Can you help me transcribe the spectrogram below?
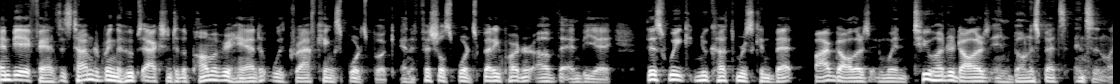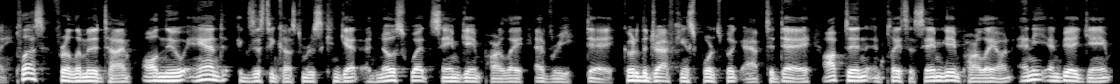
NBA fans, it's time to bring the hoops action to the palm of your hand with DraftKings Sportsbook, an official sports betting partner of the NBA. This week, new customers can bet $5 and win $200 in bonus bets instantly. Plus, for a limited time, all new and existing customers can get a no sweat same game parlay every day. Go to the DraftKings Sportsbook app today, opt in, and place a same game parlay on any NBA game.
